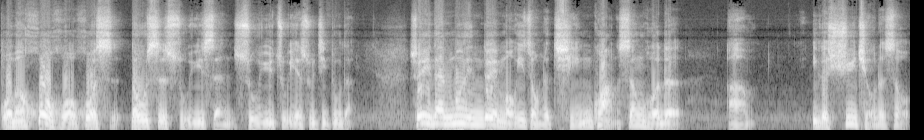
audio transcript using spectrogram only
我们或活或死，都是属于神、属于主耶稣基督的。所以在面对某一种的情况、生活的啊一个需求的时候，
